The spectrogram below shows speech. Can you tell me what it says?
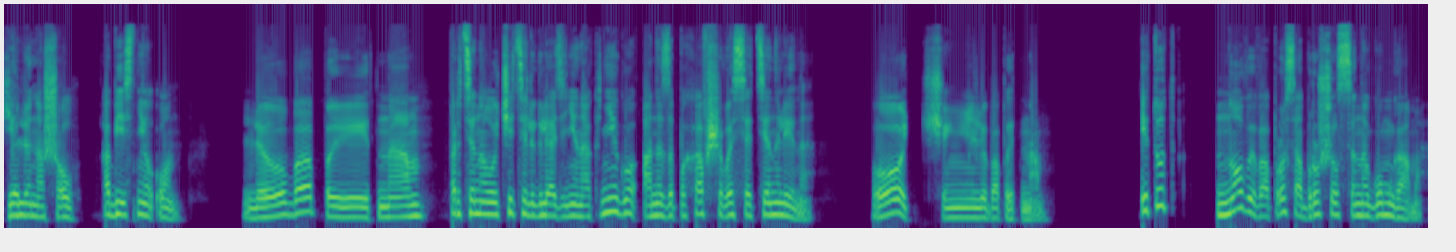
«Еле нашел, объяснил он. «Любопытно», — протянул учитель, глядя не на книгу, а на запыхавшегося Тенлина. «Очень любопытно». И тут новый вопрос обрушился на Гумгама.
